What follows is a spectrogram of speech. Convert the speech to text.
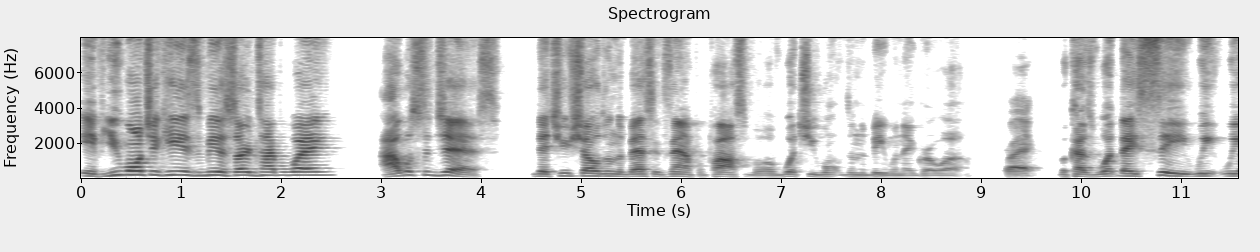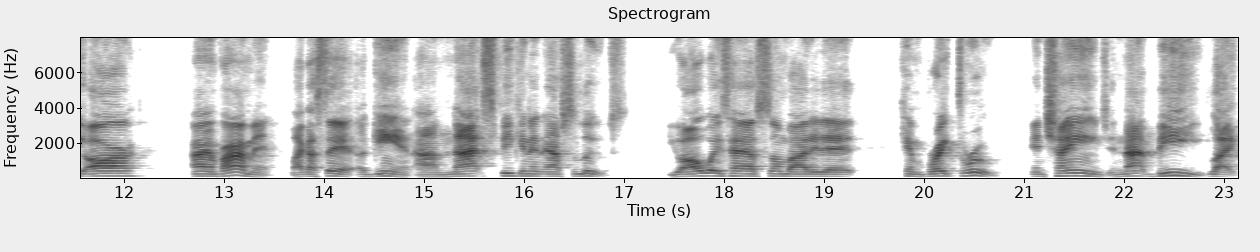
if you want your kids to be a certain type of way, I would suggest that you show them the best example possible of what you want them to be when they grow up. Right. Because what they see, we we are our environment. Like I said, again, I'm not speaking in absolutes. You always have somebody that can break through and change and not be like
